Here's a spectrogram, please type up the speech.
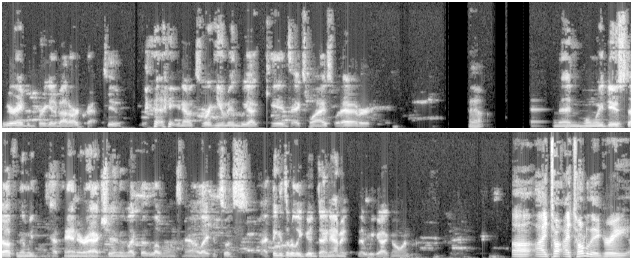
we were able to forget about our crap too. you know, because we're humans, we got kids, ex-wives, whatever. Yeah. And then when we do stuff, and then we have fan interaction and like the loved ones now, like it's so it's. I think it's a really good dynamic that we got going. Uh, I to- I totally agree.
